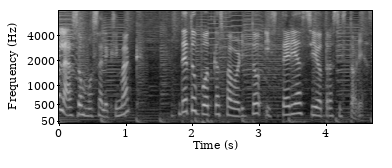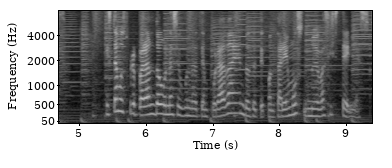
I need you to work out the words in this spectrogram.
Hola, somos Alex y Mac. De tu podcast favorito, Histerias y otras historias. Estamos preparando una segunda temporada en donde te contaremos nuevas histerias.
